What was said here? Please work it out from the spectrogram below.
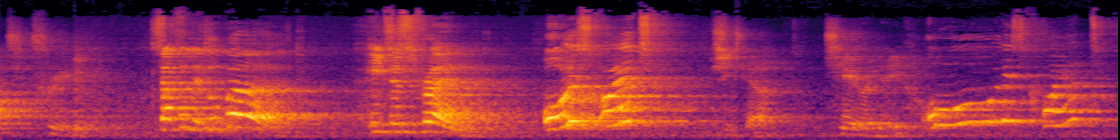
large tree, sat a little bird, Peter's friend. All is quiet, she chirped cheerily. All is quiet.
